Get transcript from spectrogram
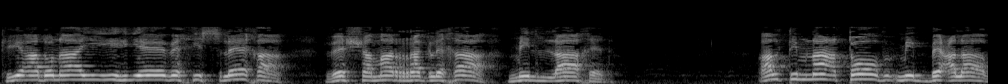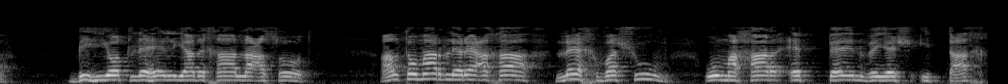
כי אדוני יהיה וכסלך, ושמר רגלך מלכד. אל תמנע טוב מבעליו, בהיות לאל ידך לעשות. אל תאמר לרעך, לך ושוב, ומחר אתן ויש איתך.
